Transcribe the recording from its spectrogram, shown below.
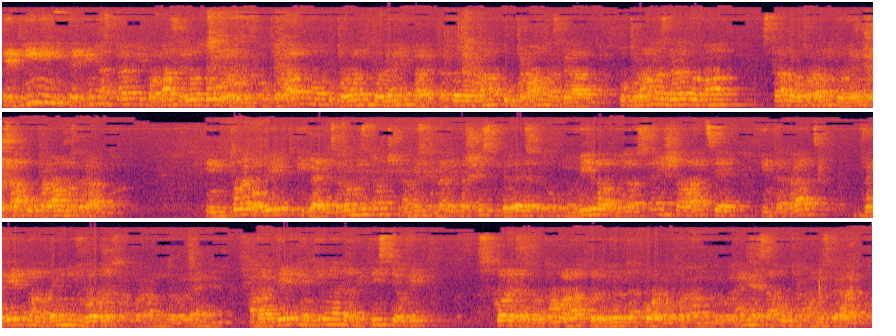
edini, edina stvar, ki pa ima zelo dobro uporabno, uporabno dovoljenje, pa je tako imenovana upravna zgradba. Upravna zgradba ima staro uporabno dovoljenje za upravno zgradbo. In to je objekt, ki ga je celo mestnočina, mislim, da leta 96 obnovila, obnovila vse inštalacije in takrat verjetno noben ni vložil za uporabno dovoljenje. Ampak definitivno da bi tisti objekt skoraj zagotovo lahko dobil takoj uporabno dovoljenje za upravno zgradbo.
